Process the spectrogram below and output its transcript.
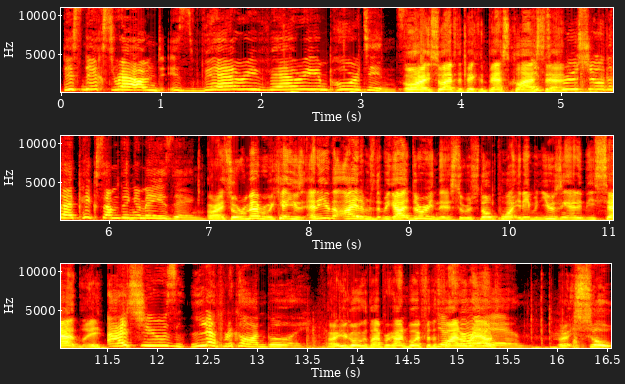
This next round is very, very important. All right, so I have to pick the best class It's then. crucial that I pick something amazing. All right, so remember we can't use any of the items that we got during this. There was no point in even using any of these, sadly. I choose Leprechaun Boy. All right, you're going with Leprechaun Boy for the yes, final I round. am. All right, so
